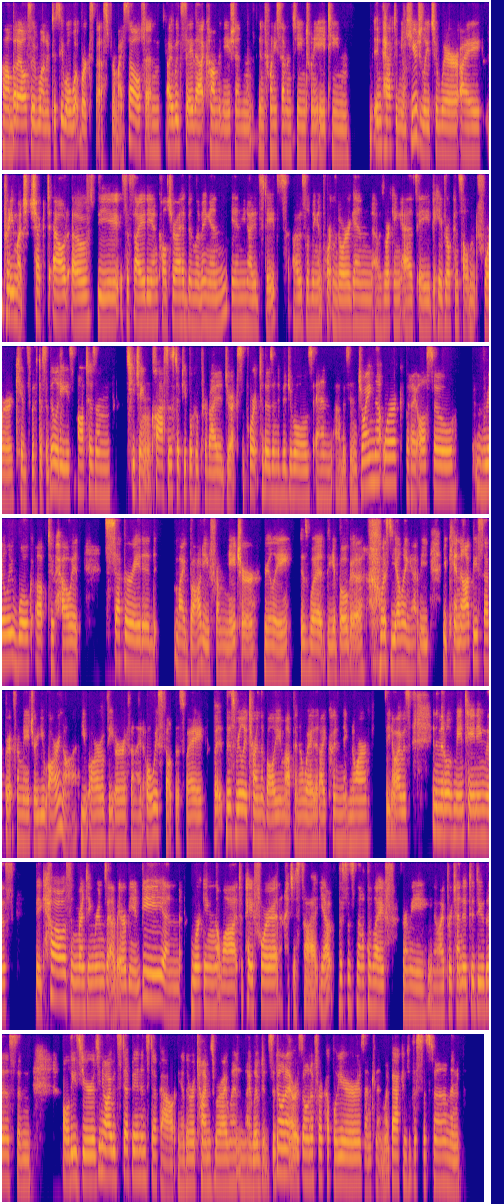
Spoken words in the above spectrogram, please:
Um, but I also wanted to see, well, what works best for myself. And I would say that combination in 2017, 2018 impacted me hugely to where I pretty much checked out of the society and culture I had been living in in the United States. I was living in Portland, Oregon. I was working as a behavioral consultant for kids with disabilities, autism, teaching classes to people who provided direct support to those individuals. And I was enjoying that work, but I also really woke up to how it separated my body from nature, really is what the iboga was yelling at me. You cannot be separate from nature. You are not. You are of the earth. And I'd always felt this way. But this really turned the volume up in a way that I couldn't ignore. So, you know, I was in the middle of maintaining this big house and renting rooms out of Airbnb and working a lot to pay for it. And I just thought, yep, this is not the life for me. You know, I pretended to do this and all these years, you know, I would step in and step out. You know, there were times where I went and I lived in Sedona, Arizona for a couple years and kind of went back into the system. And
